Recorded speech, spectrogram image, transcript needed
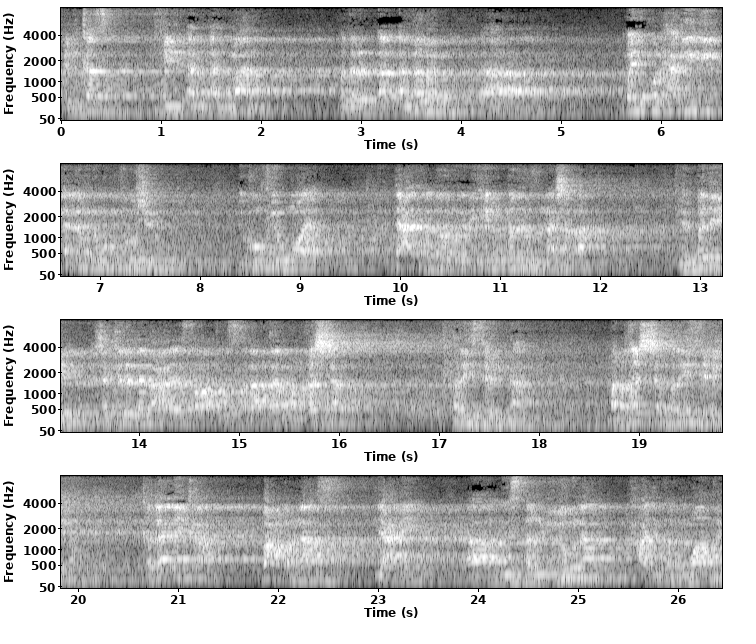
في الكسب في المال بدل اللبن آه ما يكون حقيقي اللبن يكون فيه شنو؟ يكون فيه مويه. انت عارف الدول اللي هي من في الناشطات. من بدري عشان كده النبي عليه الصلاة والسلام قال من غش فليس منا. من غش فليس منا. كذلك بعض الناس يعني آه يستغلون حاجة المواطن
